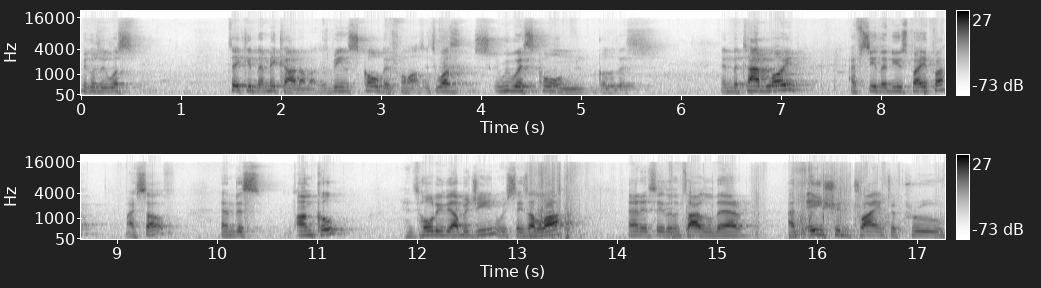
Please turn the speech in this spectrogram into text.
Because it was taking the mick out of us. It's being scolded from us. It was, we were scorned because of this. In the tabloid, I've seen the newspaper myself, and this uncle is holding the aubergine, which says Allah, and it says in the title there, an Asian trying to prove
